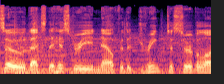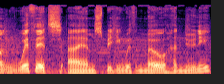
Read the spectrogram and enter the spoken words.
So that's the history. Now for the drink to serve along with it. I am speaking with Mo Hanouni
